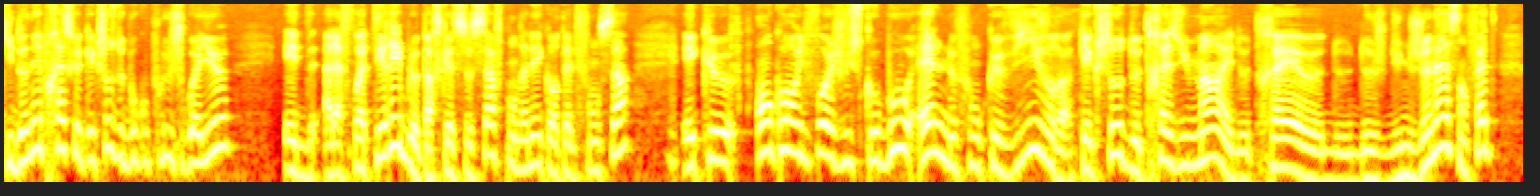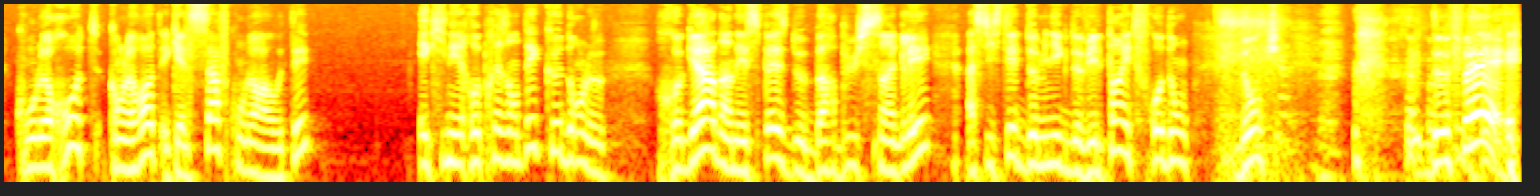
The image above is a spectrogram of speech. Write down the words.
qui donnait presque quelque chose de beaucoup plus joyeux d- à la fois terrible parce qu'elles se savent condamnées quand elles font ça et que encore une fois jusqu'au bout elles ne font que vivre quelque chose de très humain et de très euh, d'une jeunesse en fait qu'on leur ôte qu'on leur ôte et qu'elles savent qu'on leur a ôté et qui n'est représenté que dans le regard d'un espèce de barbu cinglé assisté de Dominique de Villepin et de Frodon donc de fait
